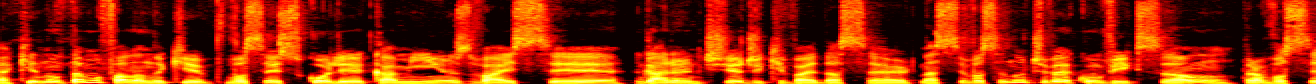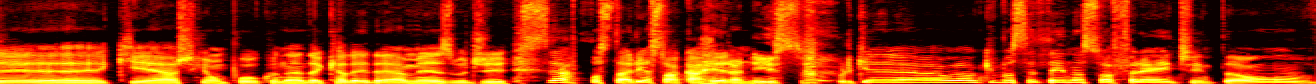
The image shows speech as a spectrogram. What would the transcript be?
aqui não estamos falando que você escolher caminhos vai ser garantia de que vai dar certo. Mas se você não tiver convicção, para você, que acho que é um pouco, né, daquela ideia mesmo, de você apostaria sua carreira nisso? Porque é, é o que você tem na sua frente. Então,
